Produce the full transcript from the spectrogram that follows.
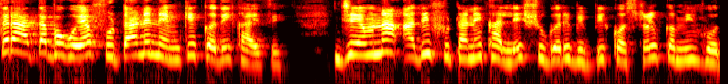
तर आता बघूया फुटाणे नेमके कधी खायचे. जेवणाआधी फुटाणे खाल्ले शुगर बीपी कोलेस्ट्रॉल कमी होत.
